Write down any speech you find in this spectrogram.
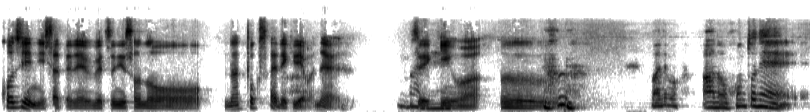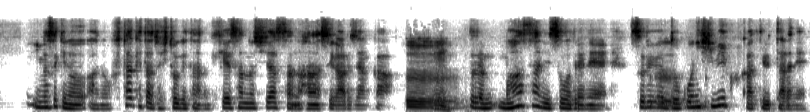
個人にしたってね、別にその、納得さえできればね、まあね税金は。うん。まあでも、あの、本当ね、今さっきの、あの、二桁と一桁の計算のしやすさの話があるじゃんか。うん。それまさにそうでね、それがどこに響くかって言ったらね、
